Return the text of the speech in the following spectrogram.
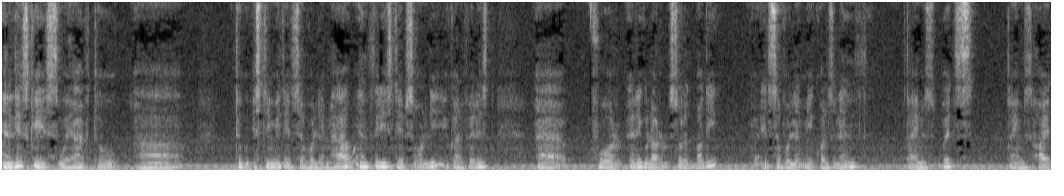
In this case we have to uh, to estimate its volume. How in three steps only? You can first uh, for a regular solid body its volume equals length times width times height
